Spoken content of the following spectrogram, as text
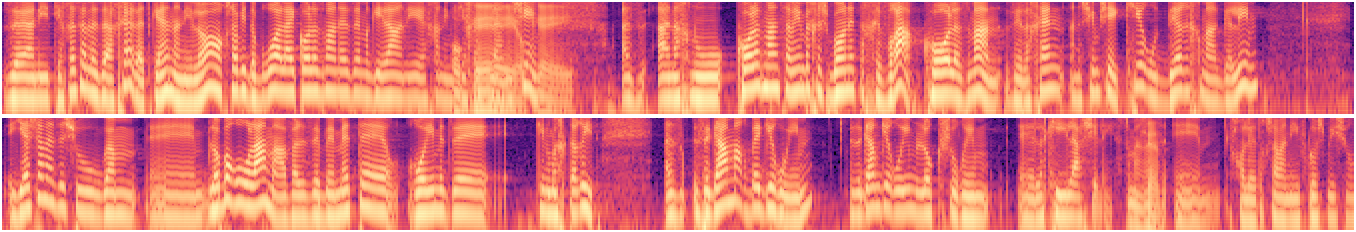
זה, אני אתייחס על זה אחרת, כן? אני לא, עכשיו ידברו עליי כל הזמן איזה מגעילה אני, איך אני מתייחס okay, אוקיי, לאנשים. אוקיי. Okay. אז אנחנו כל הזמן שמים בחשבון את החברה, כל הזמן, ולכן אנשים שהכירו דרך מעגלים, יש שם איזשהו גם, אה, לא ברור למה, אבל זה באמת, אה, רואים את זה כאילו מחקרית. אז זה גם הרבה גירויים, וזה גם גירויים לא קשורים לקהילה שלי. זאת אומרת, כן. אה, יכול להיות עכשיו אני אפגוש מישהו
